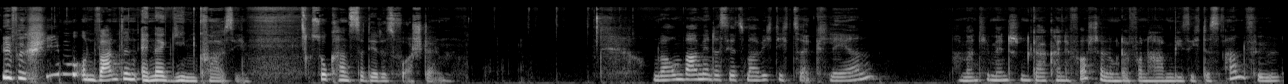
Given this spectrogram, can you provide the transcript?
wir verschieben und wandeln Energien quasi. So kannst du dir das vorstellen. Und warum war mir das jetzt mal wichtig zu erklären? Weil manche Menschen gar keine Vorstellung davon haben, wie sich das anfühlt.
